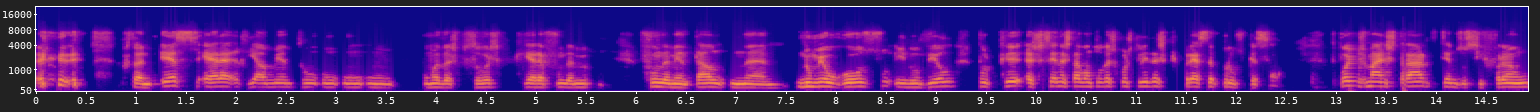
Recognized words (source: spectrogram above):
portanto, esse era realmente um, um, um uma das pessoas que era funda fundamental na, no meu gozo e no dele, porque as cenas estavam todas construídas para essa provocação. Depois, mais tarde, temos o Cifrão,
